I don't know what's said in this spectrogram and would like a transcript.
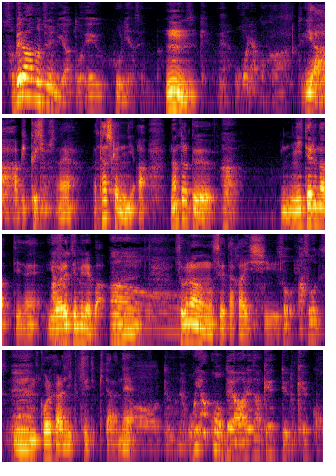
ソベラーノ・ジュニアとエウフォリア戦だったうんですけどね、親子かっていう。いやーびっくりしましたね。確かにあなんとなくは似てるなってね言われてみれば。うん。ーソベラーノの背高いし。そうあそうですうね、ん、これから肉ついてきたらあねーでもね親子であれだけっていうと結構、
